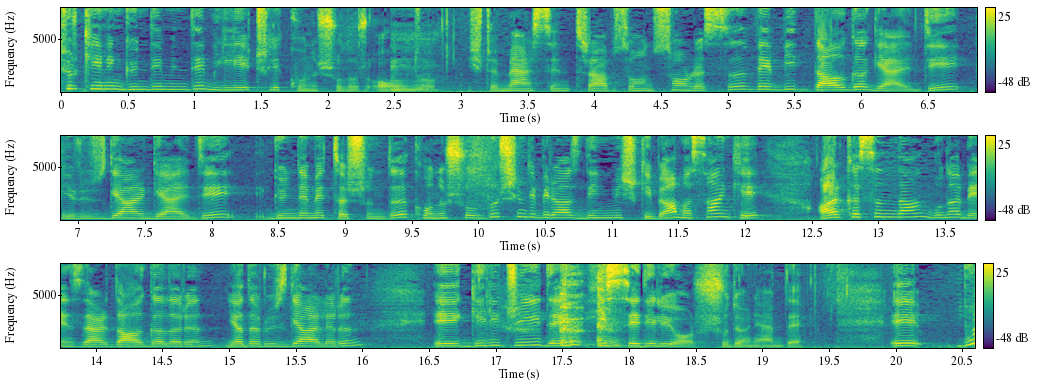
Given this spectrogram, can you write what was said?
Türkiye'nin gündeminde milliyetçilik konuşulur oldu. İşte Mersin, Trabzon sonrası ve bir dalga geldi, bir rüzgar geldi, gündeme taşındı, konuşuldu. Şimdi biraz dinmiş gibi ama sanki arkasından buna benzer dalgaların ya da rüzgarların e, geleceği de hissediliyor şu dönemde. E, bu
